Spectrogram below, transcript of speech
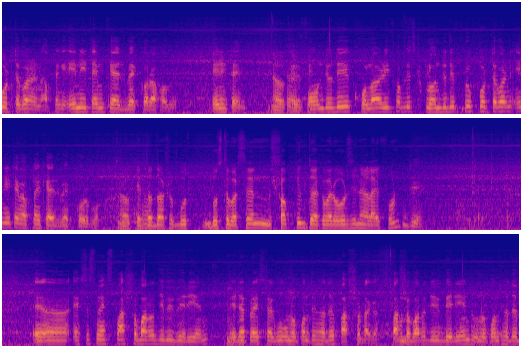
করতে পারেন আপনাকে এনি টাইম ক্যাশব্যাক করা হবে। এনি টাইম ফোন যদি খোলা রিপাবলিশড ক্লোন যদি প্রুভ করতে পারেন এনি টাইম আপনাকে ক্যাশব্যাক করব। ওকে তো দর্শক বুঝতে পারছেন সব কিন্তু একেবারে অরিজিনাল আইফোন জি। এক্সএস ম্যাক্স পাঁচশো বারো জিবি ভেরিয়েন্ট এটা প্রাইস রাখব উনপঞ্চাশ হাজার পাঁচশো টাকা। পাঁচশো বারো জিবি ভেরিয়েন্ট উনপঞ্চাশ হাজার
